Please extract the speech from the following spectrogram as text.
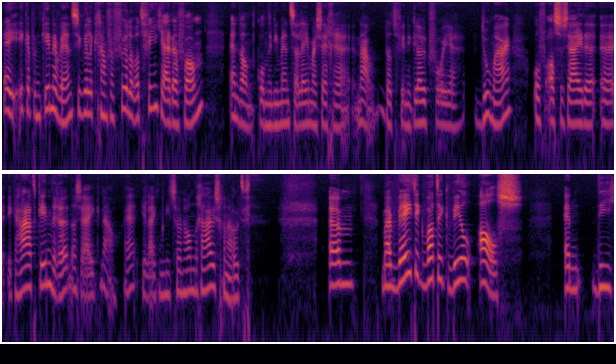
hey, ik heb een kinderwens, die wil ik gaan vervullen. Wat vind jij daarvan? En dan konden die mensen alleen maar zeggen: Nou, dat vind ik leuk voor je, doe maar. Of als ze zeiden: uh, Ik haat kinderen, dan zei ik: Nou, hè, je lijkt me niet zo'n handige huisgenoot. um, maar weet ik wat ik wil als? En die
